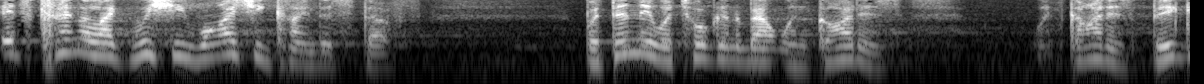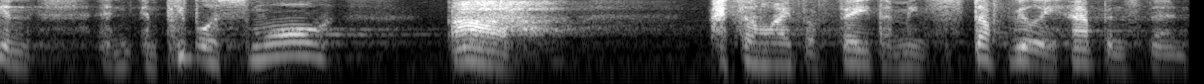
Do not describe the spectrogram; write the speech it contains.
It's kind of like wishy-washy kind of stuff. But then they were talking about when God is, when God is big and, and, and people are small. Ah, that's a life of faith. I mean, stuff really happens then.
